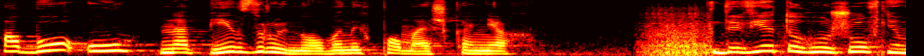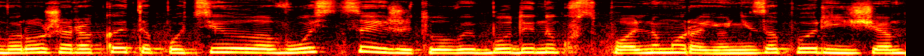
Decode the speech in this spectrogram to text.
або у напівзруйнованих помешканнях. 9 жовтня ворожа ракета поцілила в ось цей житловий будинок в спальному районі Запоріжжя.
